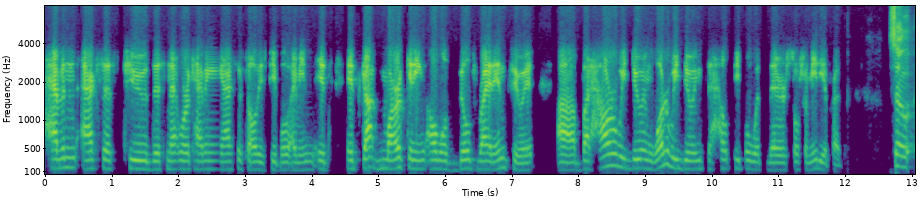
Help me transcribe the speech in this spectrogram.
Having access to this network, having access to all these people, I mean, it's it's got marketing almost built right into it uh, but how are we doing? What are we doing to help people with their social media presence? So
